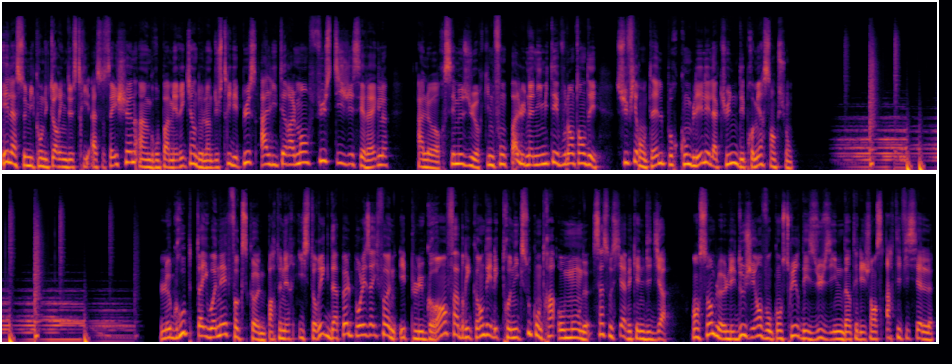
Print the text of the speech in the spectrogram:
et la Semiconductor Industry Association, un groupe américain de l'industrie des puces, a littéralement fustigé ces règles. Alors, ces mesures qui ne font pas l'unanimité, vous l'entendez, suffiront-elles pour combler les lacunes des premières sanctions? Le groupe taïwanais Foxconn, partenaire historique d'Apple pour les iPhones et plus grand fabricant d'électronique sous contrat au monde, s'associe avec Nvidia. Ensemble, les deux géants vont construire des usines d'intelligence artificielle.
